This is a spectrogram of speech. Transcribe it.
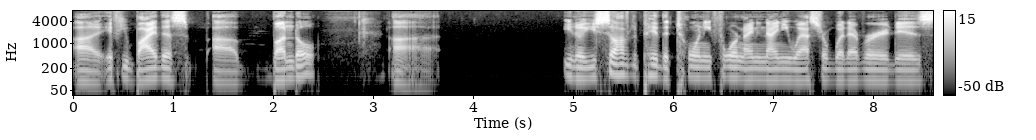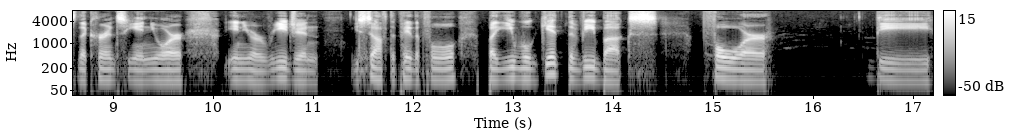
Uh, if you buy this uh, bundle, uh, you know you still have to pay the 24.99 US or whatever it is the currency in your in your region you still have to pay the full but you will get the V bucks for the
